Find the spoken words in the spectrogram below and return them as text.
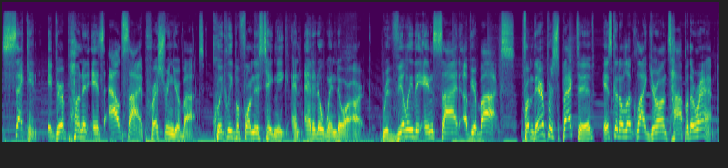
Second, if your opponent is outside pressuring your box, quickly perform this technique and edit a window or arc revealing the inside of your box. From their perspective, it's gonna look like you're on top of the ramp.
